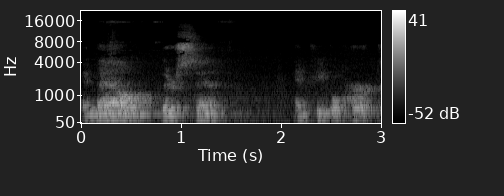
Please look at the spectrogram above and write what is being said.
and now there's sin, and people hurt.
